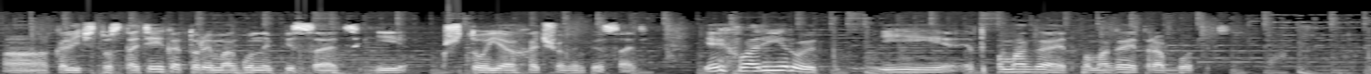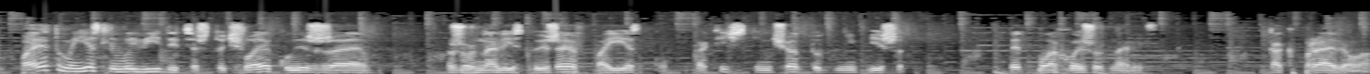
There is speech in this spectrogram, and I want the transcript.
э, количество статей, которые могу написать и что я хочу написать. Я их варьирую, и это помогает, помогает работать. Поэтому, если вы видите, что человек, уезжая, журналист, уезжая в поездку, практически ничего оттуда не пишет, это плохой журналист, как правило.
